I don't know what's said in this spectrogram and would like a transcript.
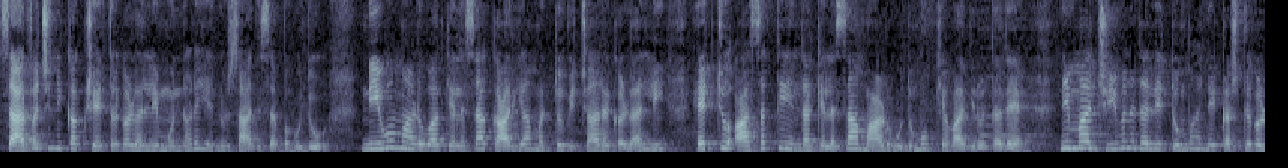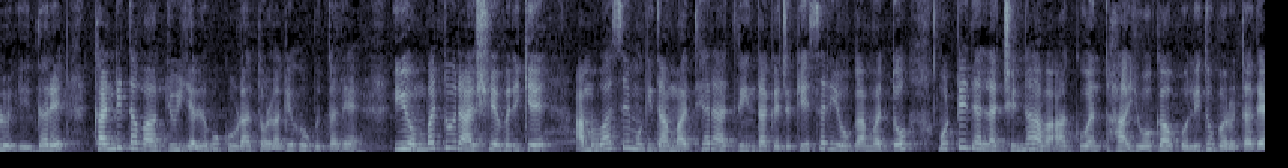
ಸಾರ್ವಜನಿಕ ಕ್ಷೇತ್ರಗಳಲ್ಲಿ ಮುನ್ನಡೆಯನ್ನು ಸಾಧಿಸಬಹುದು. ನೀವು ಮಾಡುವ ಕೆಲಸ, ಕಾರ್ಯ ಮತ್ತು ವಿಚಾರಗಳಲ್ಲಿ ಹೆಚ್ಚು ಆಸಕ್ತಿಯಿಂದ ಕೆಲಸ ಮಾಡುವುದು ಮುಖ್ಯವಾಗಿರುತ್ತದೆ. ನಿಮ್ಮ ಜೀವನದಲ್ಲಿ ತುಂಬಾ ಕಷ್ಟಗಳು ಇದ್ದರೆ ಖಂಡಿತವಾಗಿಯೂ ಎಲ್ಲವೂ ಕೂಡ ತೊಳಗೆ ಹೋಗುತ್ತದೆ. ಈ ಒಂಬತ್ತು ರಾಶಿಯವರಿಗೆ ಅಮಾವಾಸ್ಯೆ ಮುಗಿದ ಮಧ್ಯರಾತ್ರಿಯಿಂದ ಗಜಕೇಸರಿ ಯೋಗ ಮತ್ತು ಮುಟ್ಟಿದೆಲ್ಲ ಚಿನ್ನ ಆಗುವಂತಹ ಯೋಗ ಒಲಿದು ಬರುತ್ತದೆ.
